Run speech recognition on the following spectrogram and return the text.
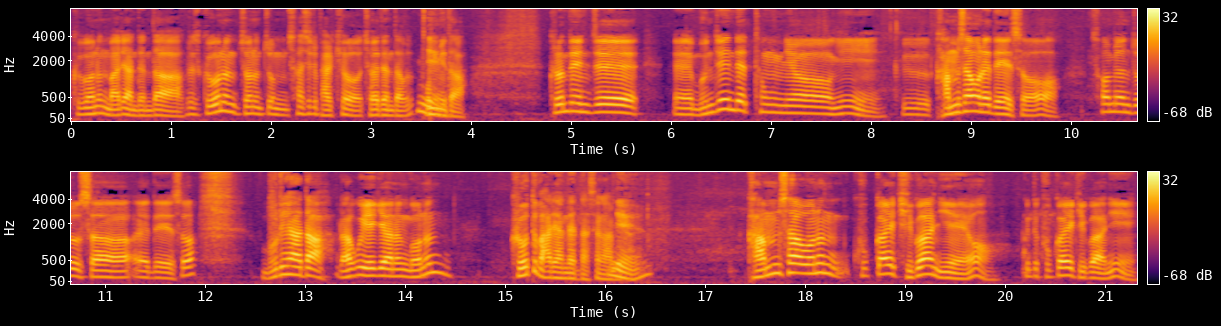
그거는 말이 안 된다. 그래서 그거는 저는 좀 사실이 밝혀져야 된다고 예. 봅니다. 그런데 이제 예, 문재인 대통령이 그 감사원에 대해서 서면 조사에 대해서 무례하다라고 얘기하는 거는 그것도 말이 안 된다 생각합니다. 네. 감사원은 국가의 기관이에요. 근데 국가의 기관이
